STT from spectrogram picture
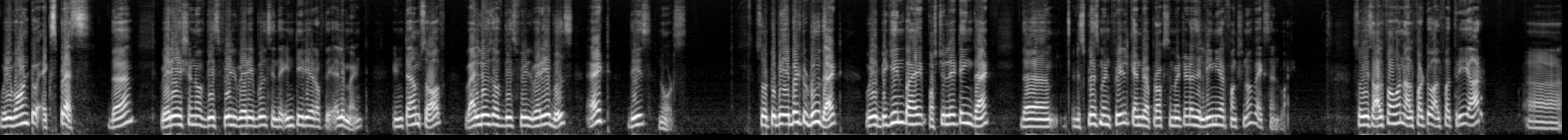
we want to express the variation of these field variables in the interior of the element in terms of values of these field variables at these nodes. So, to be able to do that we begin by postulating that the displacement field can be approximated as a linear function of x and y. So, these alpha 1, alpha 2, alpha 3 are uh,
